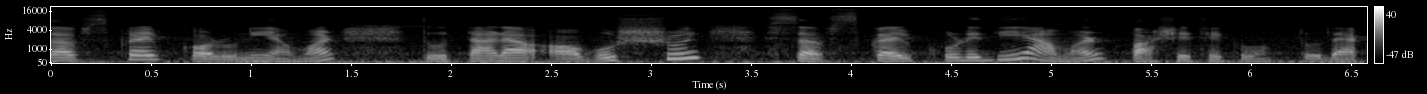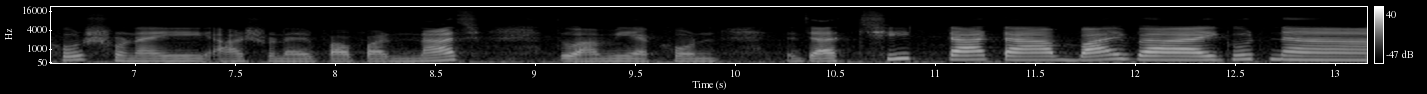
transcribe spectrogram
সাবস্ক্রাইব করনি আমার, তো তারা অবশ্যই সাবস্ক্রাইব করে দিয়ে আমার পাশে থেকো। তো দেখো সোনাই আর সোনাইয়ের পাপার নাচ। তো আমি এখন যাচ্ছি। Tata, bye bye, good night.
